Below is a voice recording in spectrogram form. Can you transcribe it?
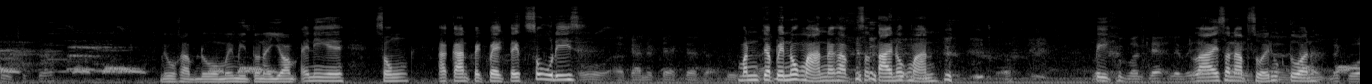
ปีกทุกตัวดูครับดูไม่มีตัวไหนยอมไอ้นี่ทรงอาการแปลกๆแต่สู้ดีโอ้อาการแปลกๆแต่ดูมันจะเป็นนกหมานนะครับ สไตล์นกหมานปีกมันแกะเลยไม่ลายสนับสวยทุกตัวนะไม่กลัว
